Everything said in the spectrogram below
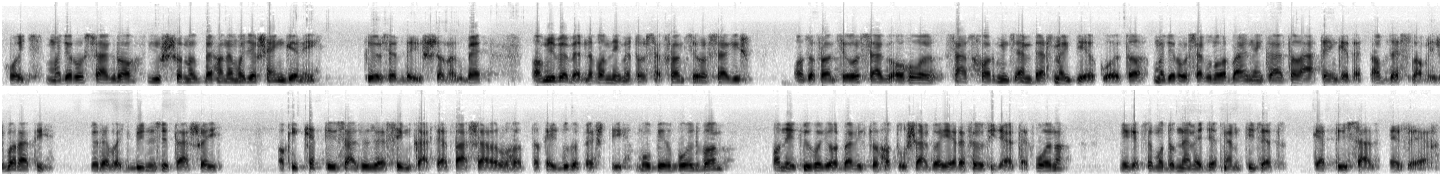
hogy Magyarországra jussanak be, hanem hogy a Schengeni körzetbe jussanak be, amiben benne van Németország, Franciaország is, az a Franciaország, ahol 130 embert meggyilkolta Magyarországon Orbánénk által átengedett Abdeslam és baráti köre vagy bűnözőtársai, akik 200 ezer SIM-kártyát vásárolhattak egy budapesti mobilboltban, anélkül, hogy Orbán Viktor hatóságai erre felfigyeltek volna. Még egyszer mondom, nem egyet, nem tizet, 200 ezer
